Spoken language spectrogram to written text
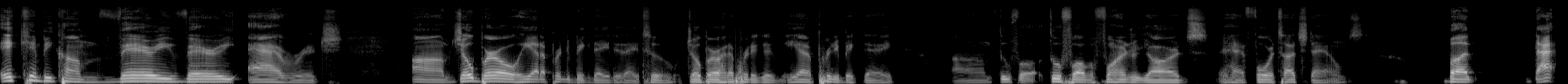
It can become very, very average. Um, Joe Burrow, he had a pretty big day today too. Joe Burrow had a pretty good. He had a pretty big day. Um, threw for threw for over 400 yards and had four touchdowns. But that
